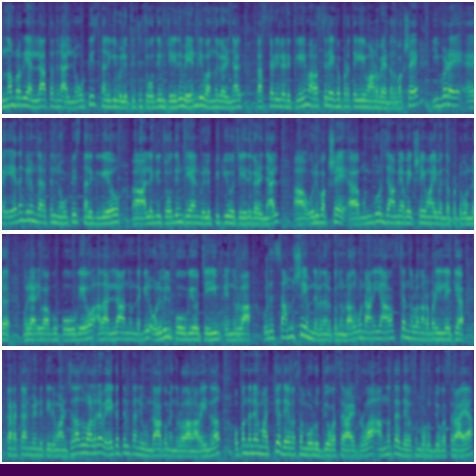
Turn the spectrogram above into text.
ഒന്നാം പ്രതി അല്ലാത്തതിനാൽ നോട്ടീസ് നൽകി വിളിപ്പിച്ച് ചോദ്യം ചെയ്ത് വേണ്ടി വന്നു കഴിഞ്ഞാൽ കസ്റ്റഡിയിലെടുക്കുകയും അറസ്റ്റ് രേഖപ്പെടുത്തുകയുമാണ് വേണ്ടത്. പക്ഷേ ഇവിടെ ഏതെങ്കിലും തരത്തിൽ നോട്ടീസ് നൽകുകയോ അല്ലെങ്കിൽ ചോദ്യം ചെയ്യാൻ വിളിപ്പിക്കുകയോ ചെയ്തു കഴിഞ്ഞാൽ ഒരു ഒരുപക്ഷേ മുൻകൂർ ജാമ്യാപേക്ഷയുമായി ബന്ധപ്പെട്ടുകൊണ്ട് മുരാരി ബാബു പോവുകയോ അതല്ല എന്നുണ്ടെങ്കിൽ ഒളിവിൽ പോവുകയോ ചെയ്യും എന്നുള്ള ഒരു സംശയം നിലനിൽക്കുന്നുണ്ട്. അതുകൊണ്ടാണ് ഈ അറസ്റ്റ് എന്നുള്ള നടപടിയിലേക്ക് കടക്കാൻ വേണ്ടി തീരുമാനിച്ചത്. അത് വളരെ വേഗത്തിൽ തന്നെ ഉണ്ടാകും എന്നുള്ളതാണ് അറിയുന്നത്. ഒപ്പം തന്നെ മറ്റ് ദേവസ്വം ബോർഡ് ഉദ്യോഗസ്ഥരായിട്ടുള്ള അന്നത്തെ ദേവസ്വം ബോർഡ് ഉദ്യോഗസ്ഥരായ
